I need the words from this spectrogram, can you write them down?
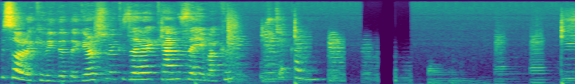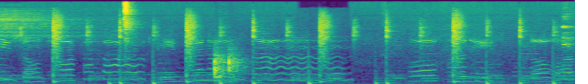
Bir sonraki videoda görüşmek üzere. Kendinize iyi bakın. Hoşçakalın. Around. Oh,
